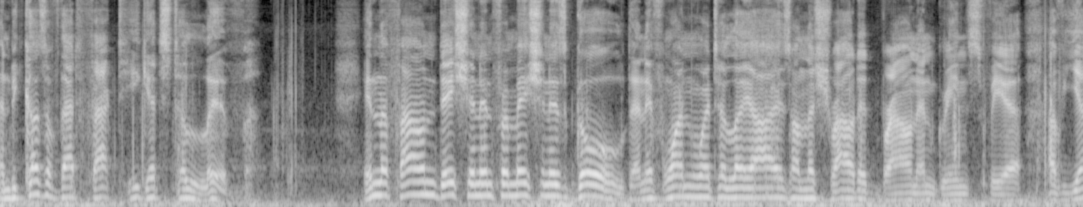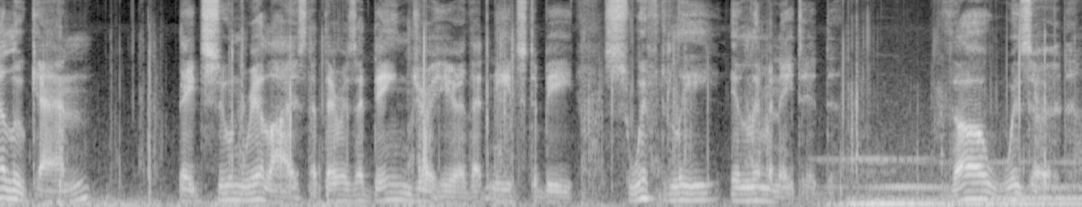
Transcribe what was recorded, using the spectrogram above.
And because of that fact, he gets to live. In the Foundation, information is gold, and if one were to lay eyes on the shrouded brown and green sphere of Yelucan, they'd soon realize that there is a danger here that needs to be swiftly eliminated. The Wizard.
